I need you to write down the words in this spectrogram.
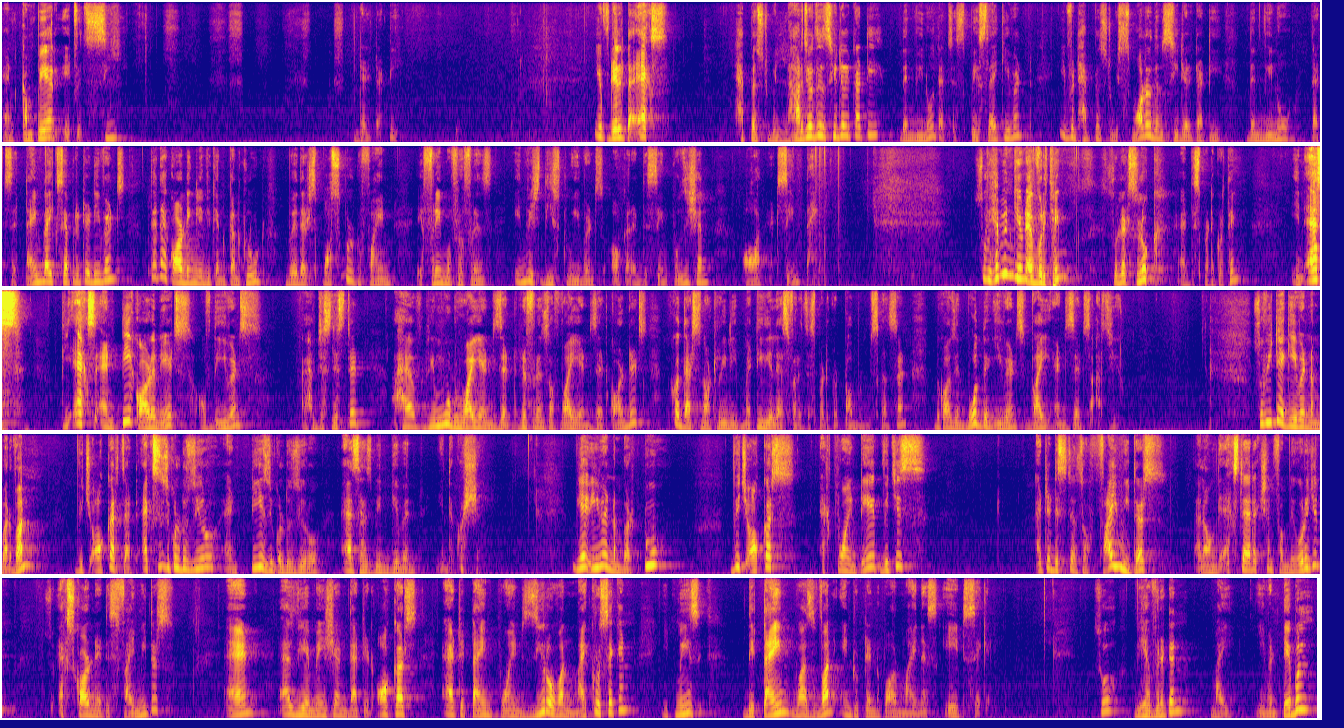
and compare it with c delta t. If delta x happens to be larger than c delta t, then we know that is a space-like event. If it happens to be smaller than c delta t, then we know that is a time-like separated events. Then accordingly, we can conclude whether it is possible to find a frame of reference in which these two events occur at the same position or at same time. So, we have been given everything. So, let us look at this particular thing. In S, the x and t coordinates of the events I have just listed I have removed y and z, reference of y and z coordinates, because that is not really material as far as this particular problem is concerned, because in both the events y and z are 0. So, we take event number 1, which occurs at x is equal to 0 and t is equal to 0 as has been given in the question. We have event number 2, which occurs at point A, which is at a distance of 5 meters along the x direction from the origin so, x coordinate is 5 meters and as we have mentioned that it occurs at a time point 01 microsecond, it means the time was 1 into 10 to power minus 8 second. So, we have written my event table,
